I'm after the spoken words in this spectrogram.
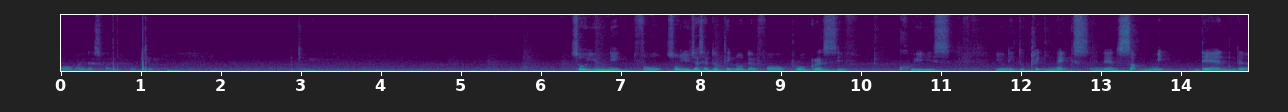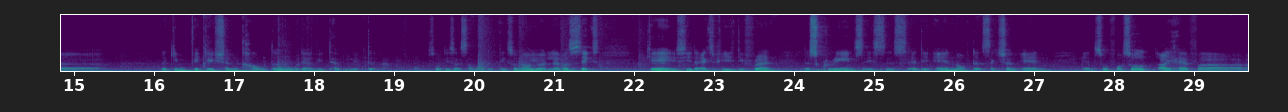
Or minus five okay. Okay. So you need for so you just have to take note that for progressive quiz you need to click next and then submit then the the gamification counter will then be tabulated. So these are some of the things. So now you're level 6 okay you see the XP is different the screens is, is at the end of the section end and so forth. So I have uh,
